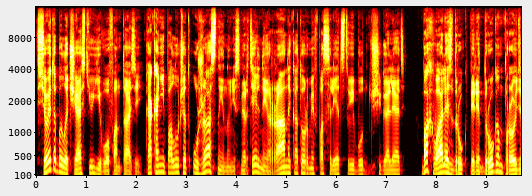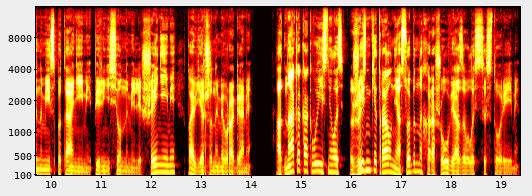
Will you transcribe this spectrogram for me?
Все это было частью его фантазий. Как они получат ужасные, но не смертельные раны, которыми впоследствии будут щеголять, бахвалясь друг перед другом пройденными испытаниями, перенесенными лишениями, поверженными врагами. Однако, как выяснилось, жизнь Кетрал не особенно хорошо увязывалась с историями.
